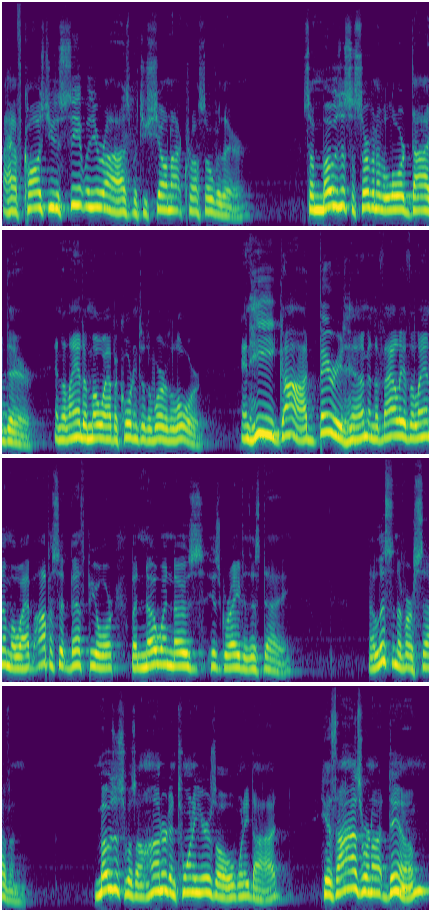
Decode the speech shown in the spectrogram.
I have caused you to see it with your eyes, but you shall not cross over there. So Moses, the servant of the Lord, died there in the land of Moab according to the word of the Lord. And he, God, buried him in the valley of the land of Moab opposite Beth Peor, but no one knows his grave to this day. Now listen to verse 7. Moses was 120 years old when he died. His eyes were not dim.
